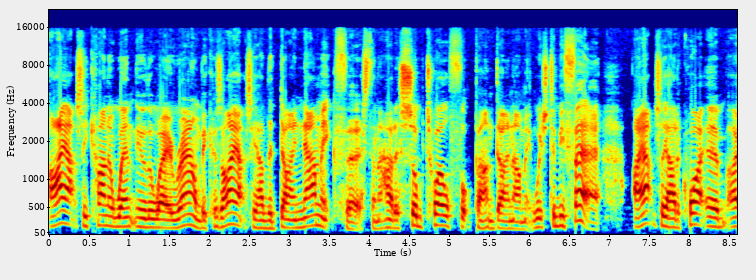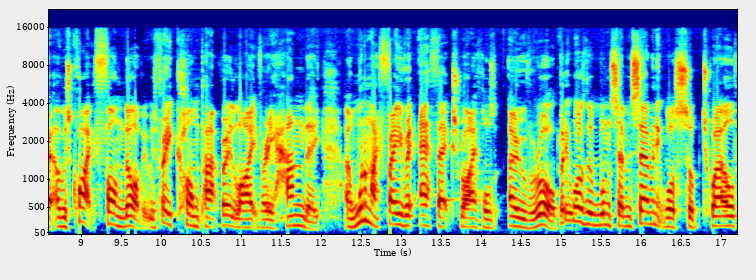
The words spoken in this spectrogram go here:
I actually kind of went the other way around because I actually had the dynamic first and I had a sub 12 foot pound dynamic, which to be fair, I actually had quite, a, I, I was quite fond of. It was very compact, very light, very handy, and one of my favourite FX rifles overall. But it was the 177, it was sub 12,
